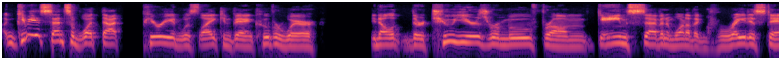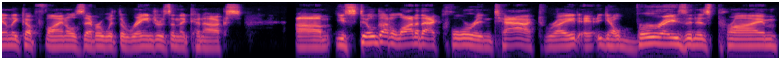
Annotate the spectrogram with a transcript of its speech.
uh, give me a sense of what that period was like in Vancouver, where you know they're two years removed from Game Seven and one of the greatest Stanley Cup Finals ever with the Rangers and the Canucks. Um, you still got a lot of that core intact, right? Eh, you know, Bure's in his prime.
